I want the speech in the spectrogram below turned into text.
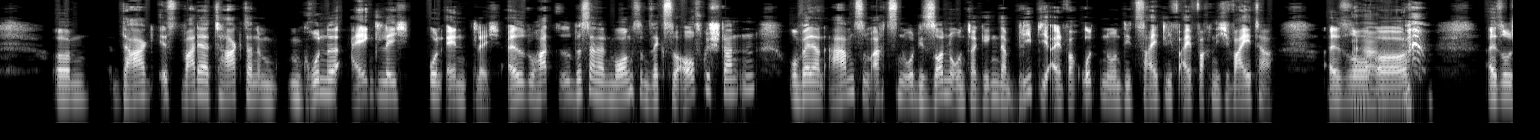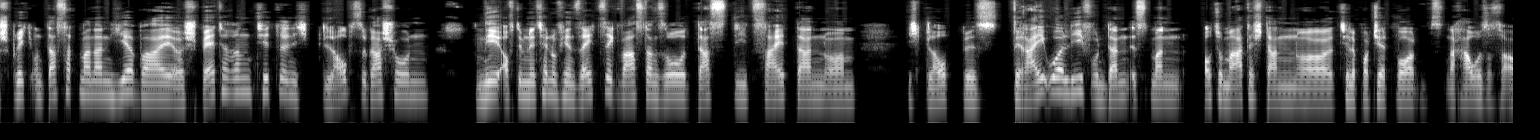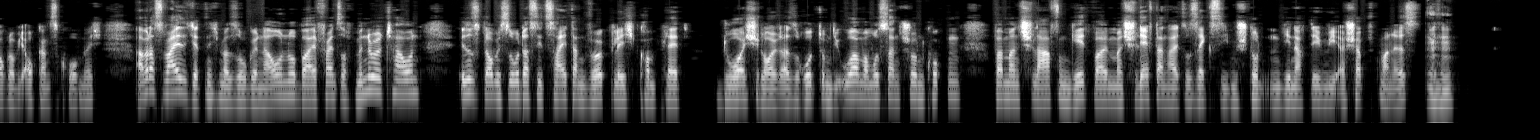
ähm, da ist, war der Tag dann im, im Grunde eigentlich unendlich. Also du, hat, du bist dann halt morgens um 6 Uhr aufgestanden und wenn dann abends um 18 Uhr die Sonne unterging, dann blieb die einfach unten und die Zeit lief einfach nicht weiter. Also, äh, also sprich, und das hat man dann hier bei äh, späteren Titeln, ich glaube sogar schon, nee, auf dem Nintendo 64 war es dann so, dass die Zeit dann, ähm, ich glaube, bis 3 Uhr lief und dann ist man automatisch dann äh, teleportiert worden nach Hause. Das war auch, glaube ich, auch ganz komisch. Aber das weiß ich jetzt nicht mehr so genau. Nur bei Friends of Mineral Town ist es, glaube ich, so, dass die Zeit dann wirklich komplett durchläuft, also rund um die Uhr. Man muss dann schon gucken, wann man schlafen geht, weil man schläft dann halt so sechs, sieben Stunden, je nachdem, wie erschöpft man ist. Mhm.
